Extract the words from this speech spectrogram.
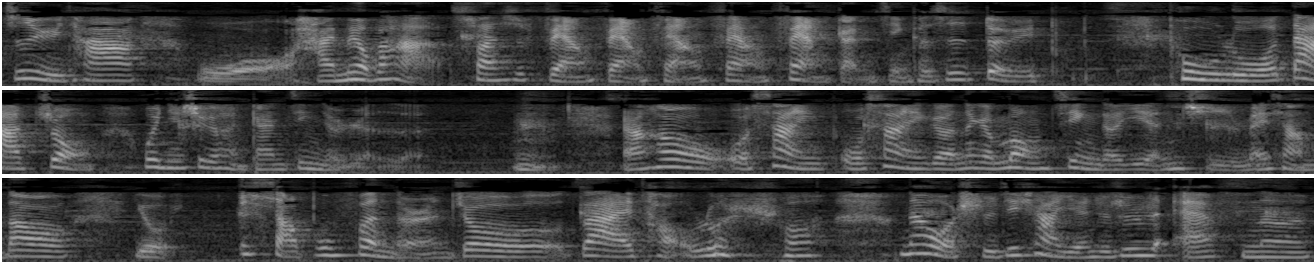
至于他，我还没有办法算是非常非常非常非常非常干净。可是对于普罗大众，我已经是个很干净的人了，嗯。然后我上一我上一个那个梦境的颜值，没想到有一小部分的人就在讨论说，那我实际上颜值是不是 F 呢？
